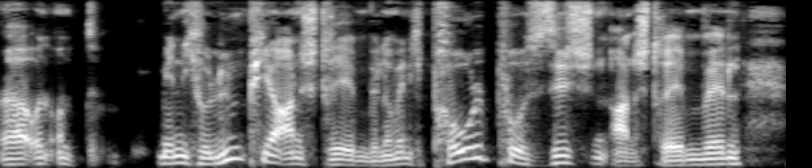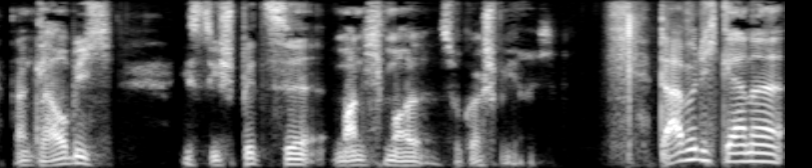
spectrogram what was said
Äh, und, und wenn ich Olympia anstreben will und wenn ich Pole Position anstreben will, dann glaube ich, ist die Spitze manchmal sogar schwierig. Da würde ich gerne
